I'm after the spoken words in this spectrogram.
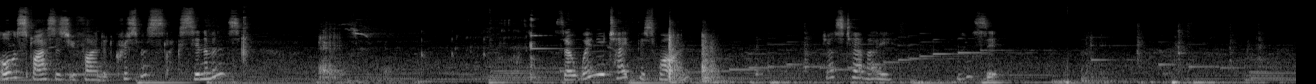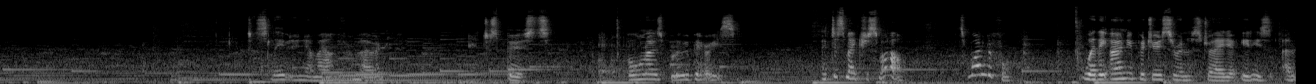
all the spices you find at Christmas, like cinnamons, so when you take this wine, just have a little sip. Just leave it in your mouth for a moment. It just bursts. All those blueberries. It just makes you smile. It's wonderful. We're the only producer in Australia. It is an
